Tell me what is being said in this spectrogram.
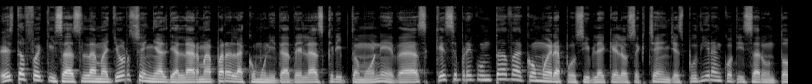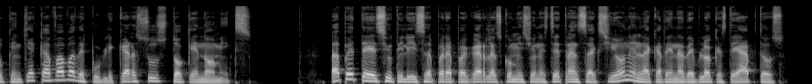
Esta fue quizás la mayor señal de alarma para la comunidad de las criptomonedas, que se preguntaba cómo era posible que los exchanges pudieran cotizar un token que acababa de publicar sus tokenomics. APT se utiliza para pagar las comisiones de transacción en la cadena de bloques de Aptos.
